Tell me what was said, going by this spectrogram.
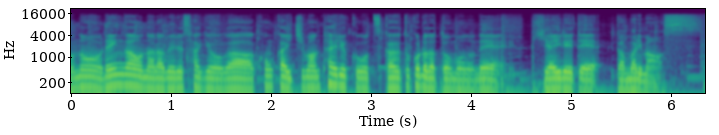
このレンガを並べる作業が今回一番体力を使うところだと思うので気合い入れて頑張ります。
